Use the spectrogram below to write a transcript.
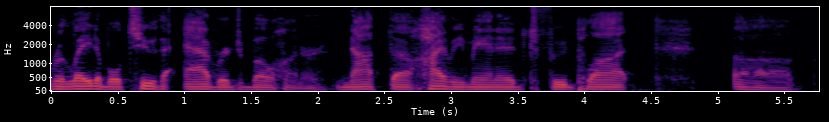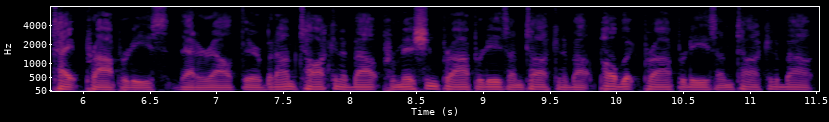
relatable to the average bow hunter, not the highly managed food plot uh, type properties that are out there. But I'm talking about permission properties. I'm talking about public properties. I'm talking about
